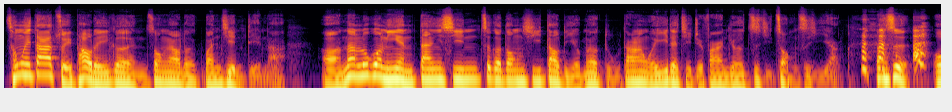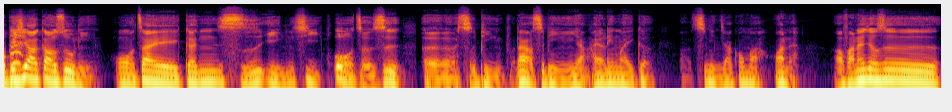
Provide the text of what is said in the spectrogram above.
成为大家嘴炮的一个很重要的关键点啊啊！那如果你很担心这个东西到底有没有毒，当然唯一的解决方案就是自己种自己养。但是我必须要告诉你，我在跟食营系或者是呃食品，不但有食品营养，还有另外一个啊食品加工吗？忘了。哦，反正就是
